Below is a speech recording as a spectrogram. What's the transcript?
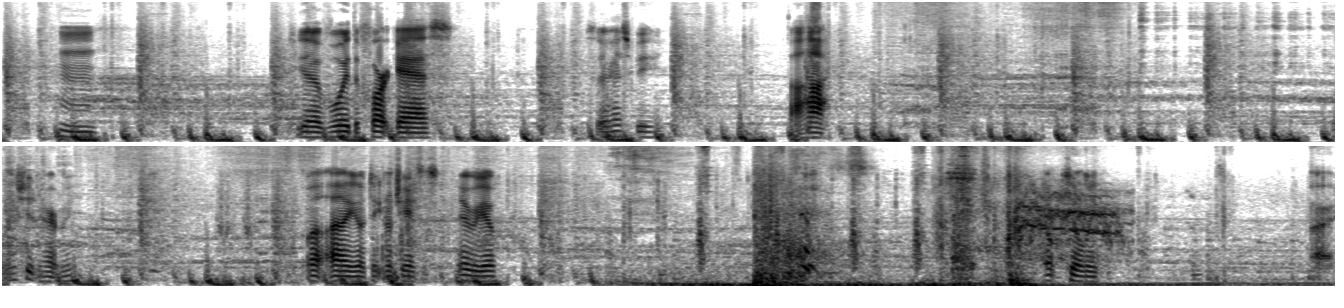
a... Hmm. Gotta avoid the fart gas. So there has to be... Aha. Well, that shouldn't hurt me. Well, I ain't gonna take no chances. There we go. Don't kill me. Alright.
